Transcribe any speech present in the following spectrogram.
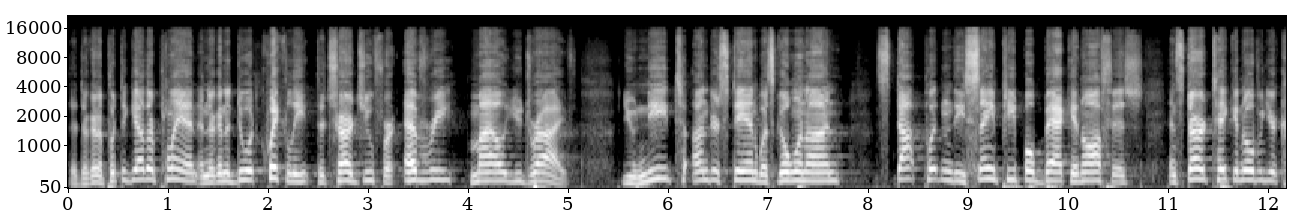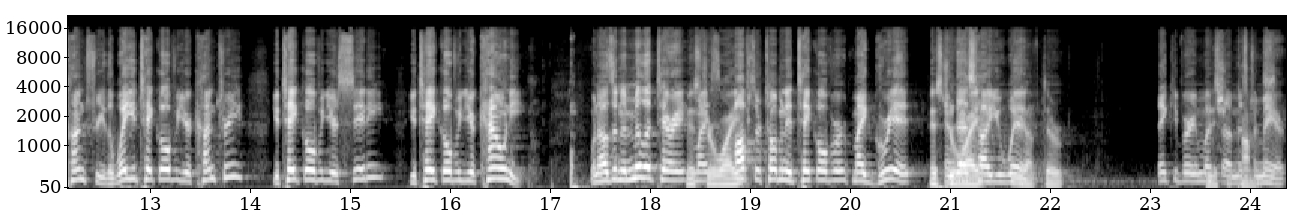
that they're going to put together a plan and they're going to do it quickly to charge you for every mile you drive. You need to understand what's going on. Stop putting these same people back in office and start taking over your country. The way you take over your country, you take over your city, you take over your county. When I was in the military, my White. officer told me to take over my grid, Mr. and that's White, how you win. to Thank you very much, uh, Mr. Mayor.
